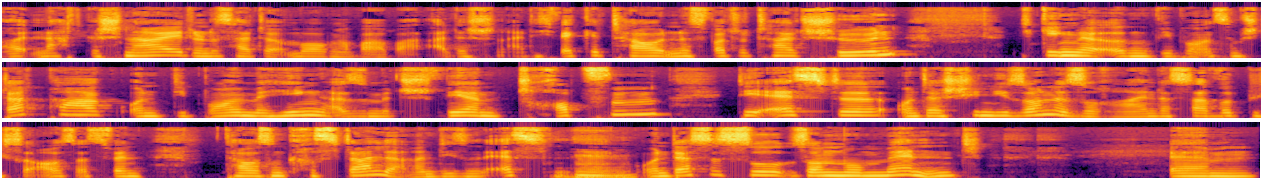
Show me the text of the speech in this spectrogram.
heute Nacht geschneit und es hatte morgen aber, aber alles schon eigentlich weggetaut und es war total schön. Ich ging da irgendwie bei uns im Stadtpark und die Bäume hingen also mit schweren Tropfen, die Äste, und da schien die Sonne so rein. Das sah wirklich so aus, als wenn tausend Kristalle an diesen Ästen hängen. Mhm. Und das ist so, so ein Moment, ähm,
